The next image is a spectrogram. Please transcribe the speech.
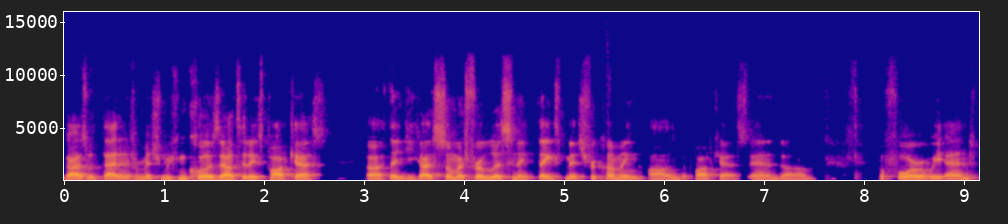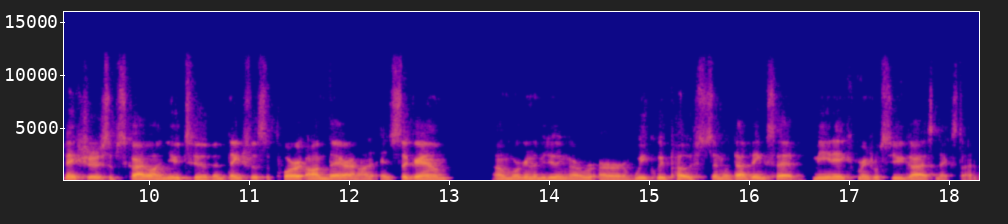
guys, with that information, we can close out today's podcast. Uh, thank you guys so much for listening. Thanks, Mitch, for coming on the podcast. And um, before we end, make sure to subscribe on YouTube and thanks for the support on there and on Instagram. Um, we're going to be doing our, our weekly posts. And with that being said, me and Ekamresh will see you guys next time.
